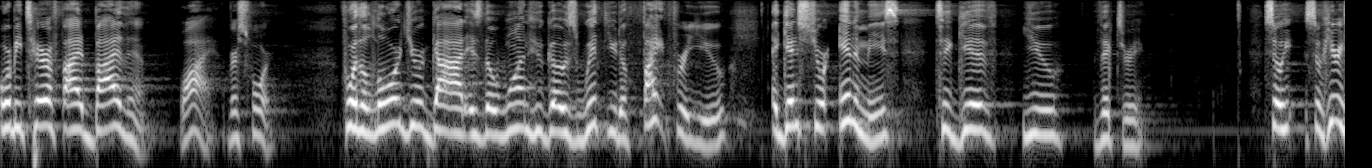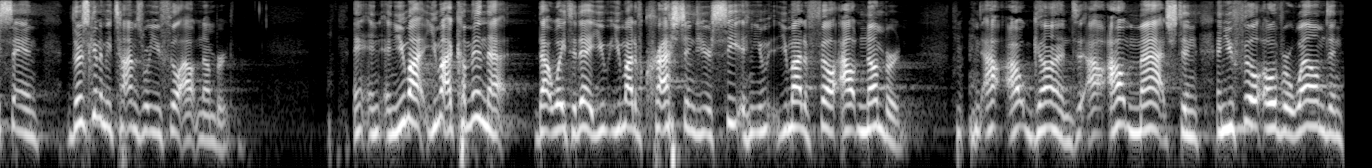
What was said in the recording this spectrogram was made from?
or be terrified by them. Why? Verse 4 For the Lord your God is the one who goes with you to fight for you against your enemies to give you victory. So, so here he's saying there's going to be times where you feel outnumbered. And, and, and, you, might, you might come in that, that way today. You, you might have crashed into your seat and you, you might have felt outnumbered, out, outgunned, out, outmatched, and, and you feel overwhelmed. And,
